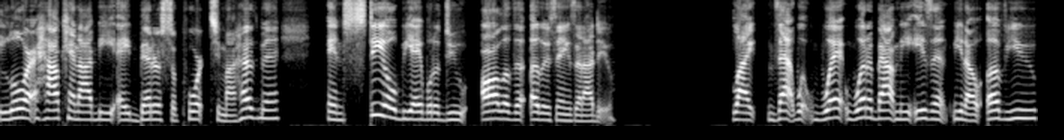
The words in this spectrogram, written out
Lord, how can I be a better support to my husband and still be able to do all of the other things that I do? Like that what what what about me isn't, you know, of you?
